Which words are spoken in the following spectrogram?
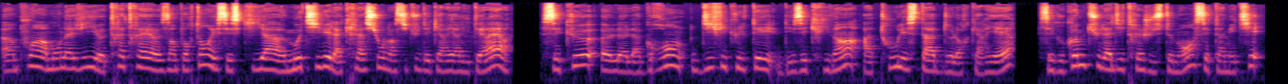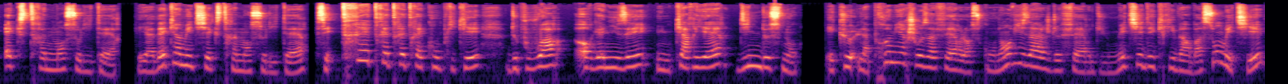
un point, à mon avis, euh, très très euh, important et c'est ce qui a motivé la création de l'Institut des carrières littéraires. C'est que la grande difficulté des écrivains à tous les stades de leur carrière, c'est que comme tu l'as dit très justement, c'est un métier extrêmement solitaire. Et avec un métier extrêmement solitaire, c'est très très très très compliqué de pouvoir organiser une carrière digne de ce nom. Et que la première chose à faire lorsqu'on envisage de faire du métier d'écrivain bah, son métier,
